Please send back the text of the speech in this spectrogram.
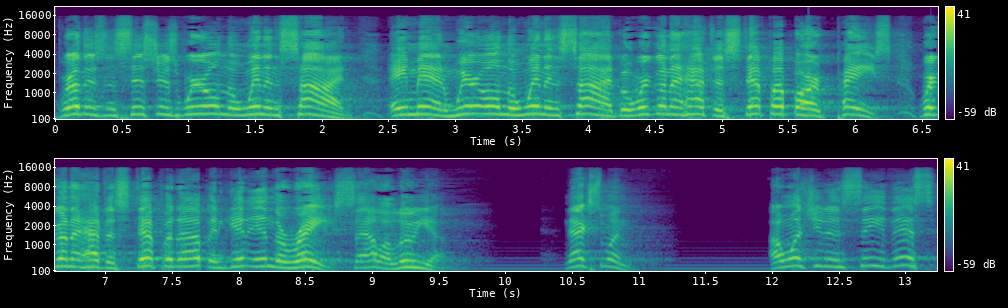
Brothers and sisters, we're on the winning side. Amen. We're on the winning side, but we're going to have to step up our pace. We're going to have to step it up and get in the race. Hallelujah. Next one. I want you to see this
